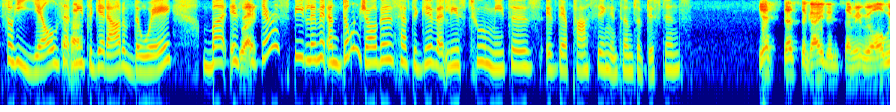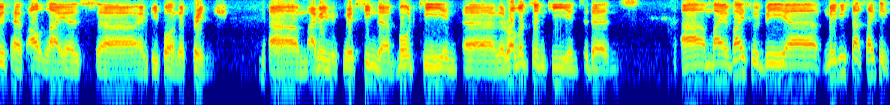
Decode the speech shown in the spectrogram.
So he yells at uh-huh. me to get out of the way. But is, right. is there a speed limit? And don't joggers have to give at least two meters if they're passing in terms of distance? Yes, that's the guidance. I mean, we always have outliers uh, and people on the fringe. Um, I mean, we've seen the Boat Quay, uh, the Robertson Quay incidents, uh, my advice would be uh, maybe start cycling.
